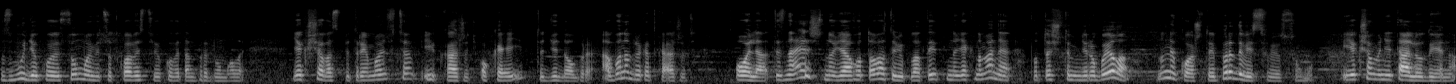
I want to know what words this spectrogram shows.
з будь-якою сумою відсотковістю, яку ви там придумали. Якщо вас підтримують і кажуть окей, тоді добре. Або, наприклад, кажуть. Оля, ти знаєш, ну я готова тобі платити. Ну як на мене, по те, що ти мені робила, ну не коштує. Передивись свою суму. І якщо мені та людина,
